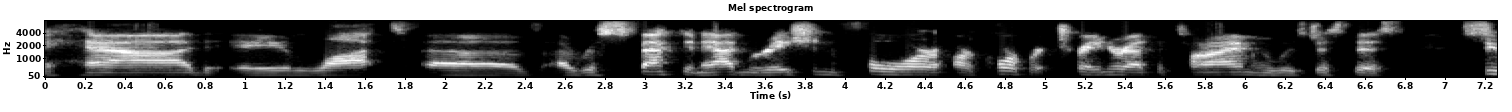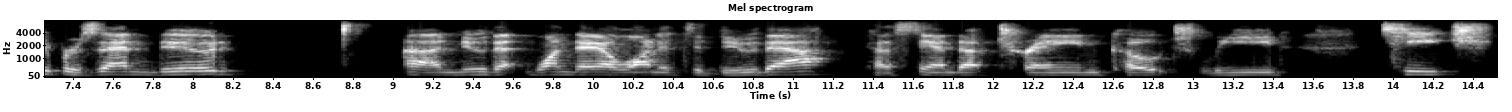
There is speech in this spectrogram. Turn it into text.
had a lot of uh, respect and admiration for our corporate trainer at the time, who was just this super zen dude. Uh, knew that one day I wanted to do that, kind of stand up, train, coach, lead, teach.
